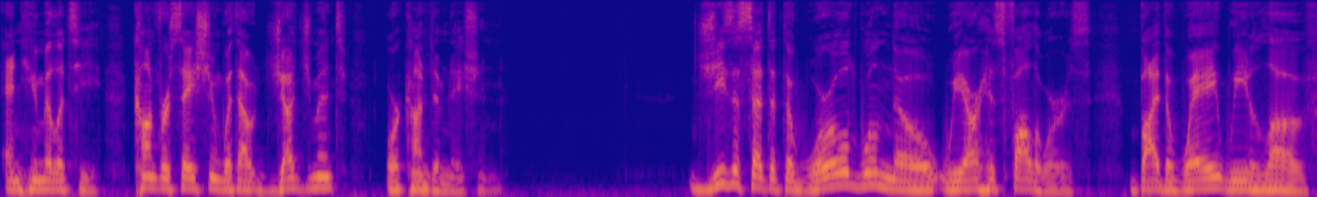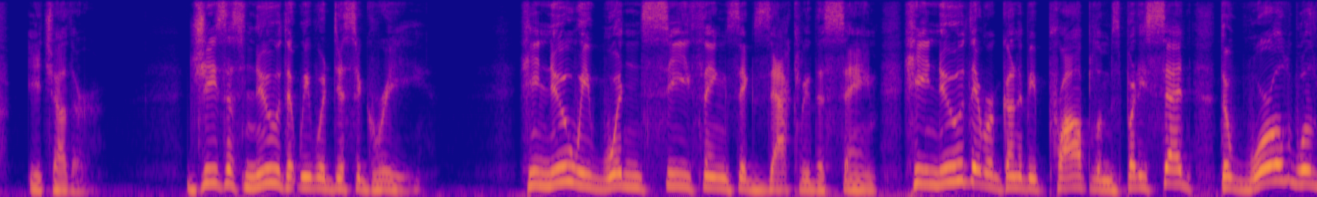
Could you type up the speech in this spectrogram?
and humility, conversation without judgment or condemnation. Jesus said that the world will know we are his followers by the way we love each other. Jesus knew that we would disagree. He knew we wouldn't see things exactly the same. He knew there were going to be problems, but he said the world will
